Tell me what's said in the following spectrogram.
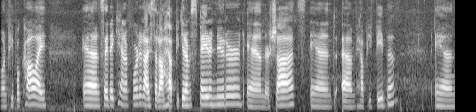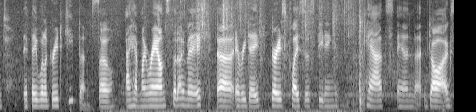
When people call I, and say they can't afford it, I said, I'll help you get them spayed and neutered and their shots and um, help you feed them. And if they will agree to keep them. So I have my rounds that I make uh, every day, various places feeding cats and uh, dogs.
